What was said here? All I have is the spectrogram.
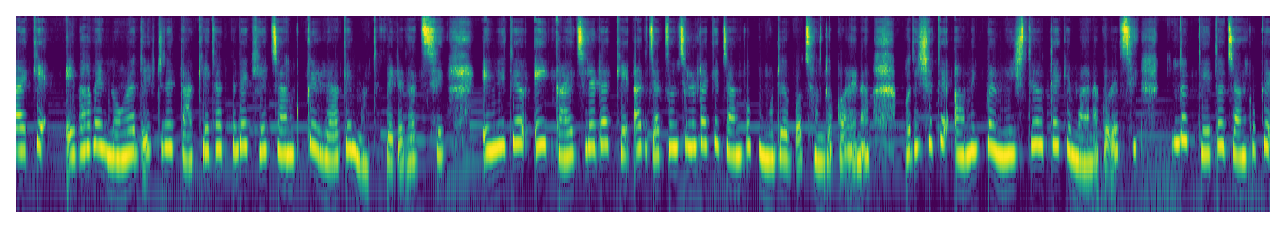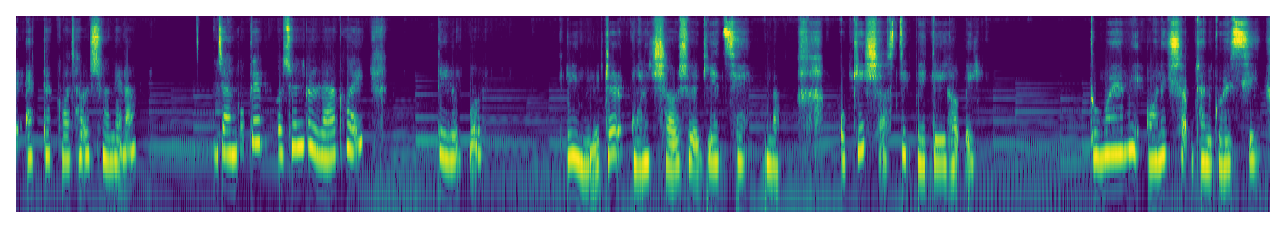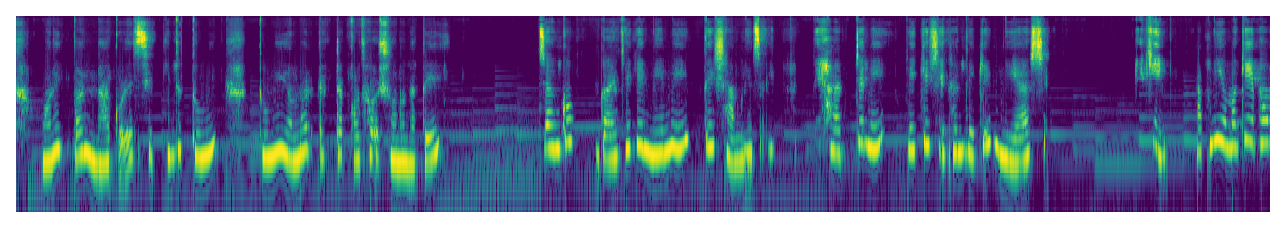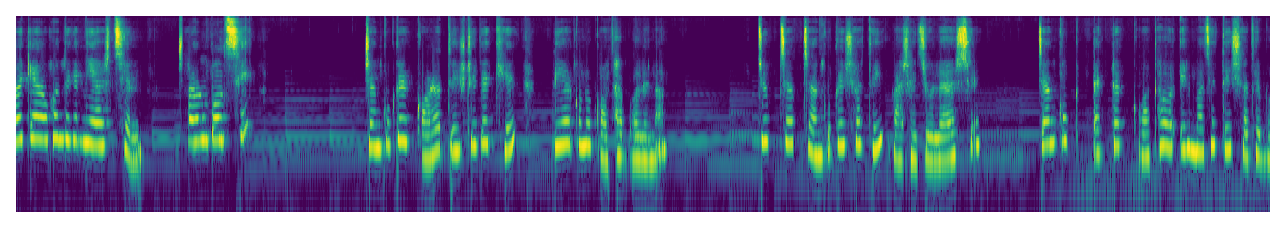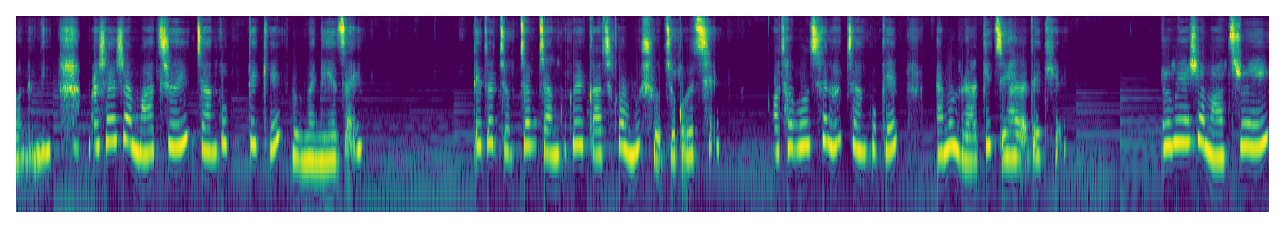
তাকে এভাবে নোংরা দৃষ্টিতে তাকিয়ে থাকতে দেখে জাঙ্কুকের রাগে মাথা ফেটে যাচ্ছে। এমনিতেও এই গায়ে ছেলেটাকে আর জ্যাকসন ছেলেটাকে জাঙ্কুক মোটেও পছন্দ করে না। ওদের সাথে অনেকবার মিশতেও তাকে মানা করেছি, কিন্তু তে তো জাঙ্কুকের একটা কথাও শোনে না। জাঙ্কুকের প্রচণ্ড রাগ হয় তের উপর। এই মেয়েটার অনেক সাহস হয়ে গিয়েছে। না, ওকে শাস্তি পেতেই হবে। তোমায় আমি অনেক সাবধান করেছি, অনেকবার না করেছি, কিন্তু তুমি তুমি আমার একটা কথাও শোনো না, তেই। জাঙ্কুক গাড়ি থেকে নেমে তে সামনে যায়। তে হাত টেনে তেকে সেখান থেকে নিয়ে আসে। কি? আপনি আমাকে এভাবে কেন ওখান থেকে নিয়ে আসছেন? কারণ বলছি। জাঙ্কুকের কড়া দৃষ্টি দেখে তে আর কোনো কথা বলে না। চুপচাপ জাঙ্কুকের সাথে বাসায় চলে আসে। জাঙ্কুক একটা কথাও এর মাঝে তের সাথে বলেনি। বাসায় আসা মাত্রই জাঙ্কুক থেকে রুমে নিয়ে যায়। তে তো চুপচাপ জাঙ্কুকের কাজকর্ম সহ্য করেছে। কথা বলছে না জাঙ্কুকের এমন রাগি চেহারা দেখে। রুমে আসা মাত্রই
